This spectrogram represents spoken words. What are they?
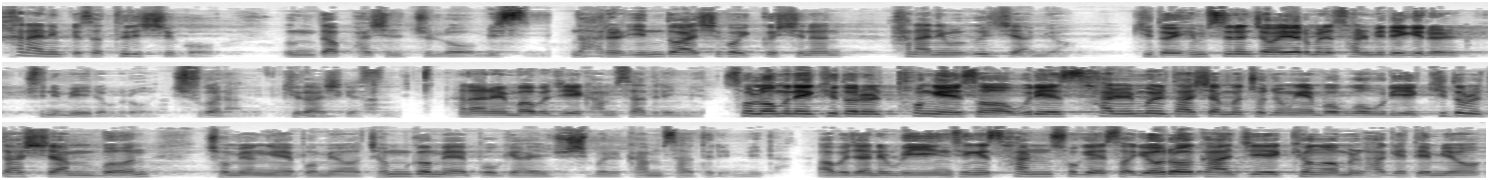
하나님께서 들으시고 응답하실 줄로 믿습니다. 나를 인도하시고 이끄시는 하나님을 의지하며 기도에 힘쓰는 저와 여러분의 삶이 되기를 주님의 이름으로 축원합니다. 기도하시겠습니다. 하나님 아버지 감사드립니다. 솔로몬의 기도를 통해서 우리의 삶을 다시 한번 조정해 보고 우리의 기도를 다시 한번 조명해 보며 점검해 보게 하여 주심을 감사드립니다. 아버지 하나님 우리 인생의 삶 속에서 여러 가지의 경험을 하게 되며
